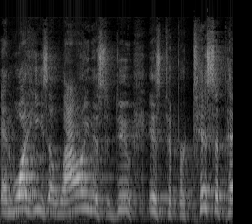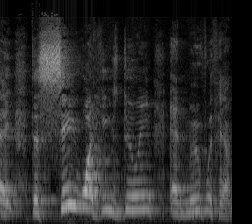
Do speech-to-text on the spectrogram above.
and what He's allowing us to do is to participate, to see what He's doing, and move with Him.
